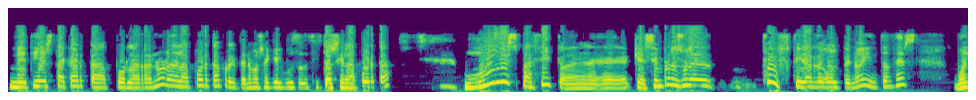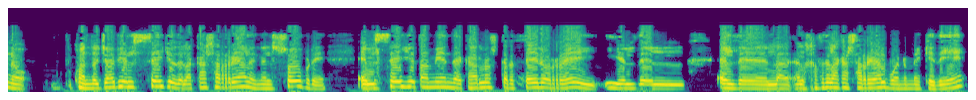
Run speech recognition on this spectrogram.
metía esta carta por la ranura de la puerta, porque tenemos aquí el buzoncito así en la puerta, muy despacito, eh, que siempre le suele puff, tirar de golpe, ¿no? Y entonces, bueno, cuando ya vi el sello de la Casa Real en el sobre, el sello también de Carlos III, rey, y el del el, de la, el jefe de la Casa Real, bueno, me quedé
